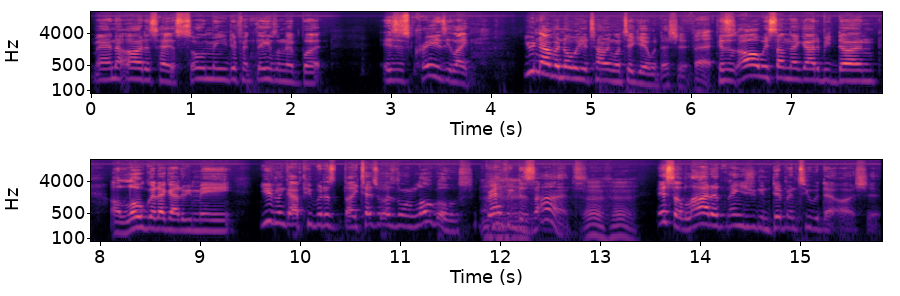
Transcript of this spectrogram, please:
Man, the artist has so many different things on it, but it's just crazy. Like you never know what your talent gonna take you with that shit. Because there's always something that got to be done, a logo that got to be made. You even got people that's like tattoo artists doing logos, mm-hmm. graphic designs. Mm-hmm. It's a lot of things you can dip into with that art shit.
